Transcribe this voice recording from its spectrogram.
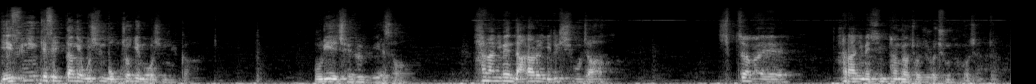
예수님께서 이 땅에 오신 목적이 무엇입니까? 우리의 죄를 위해서 하나님의 나라를 이루시고자 십자가에 하나님의 심판과 저주로 죽는 거잖아요.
